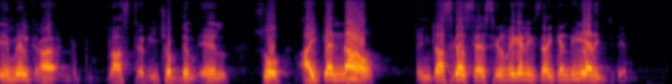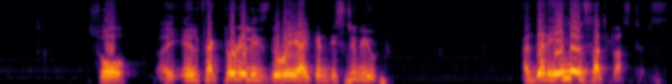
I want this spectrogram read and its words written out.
ML cluster each of them L. So, I can now in classical statistical mechanics I can rearrange them. So, uh, L factorial is the way I can distribute and there are ML such clusters.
